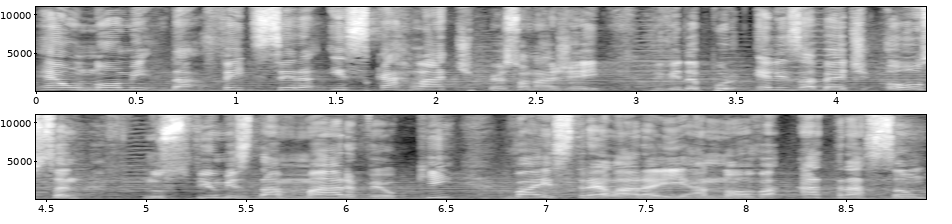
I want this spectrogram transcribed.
é o nome da feiticeira Escarlate, personagem aí vivida por Elizabeth Olsen nos filmes da Marvel, que vai estrelar aí a nova atração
